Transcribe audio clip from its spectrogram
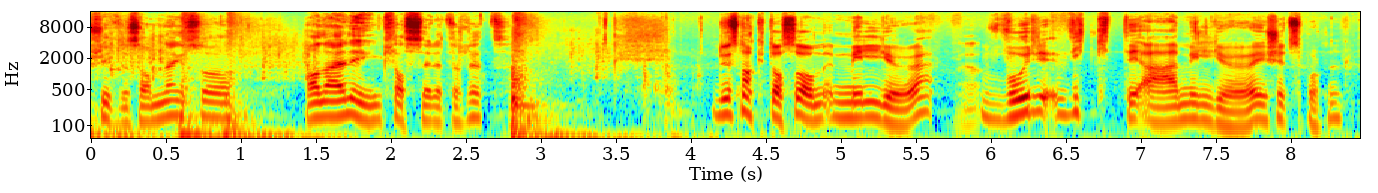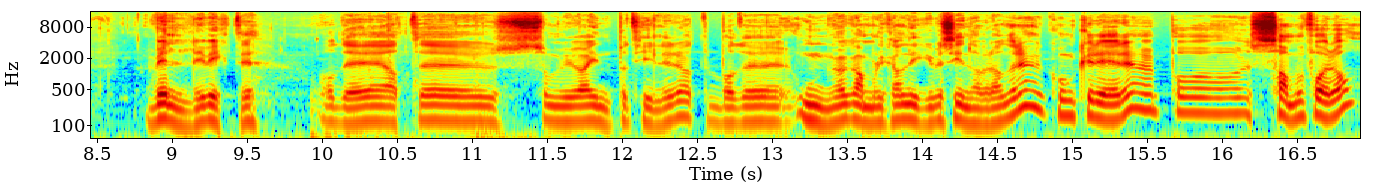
skytesammenheng, så han er en egen klasse, rett og slett. Du snakket også om miljøet. Ja. Hvor viktig er miljøet i skytesporten? Veldig viktig. Og det at, eh, som vi var inne på tidligere, at både unge og gamle kan ligge ved siden av hverandre. Konkurrere på samme forhold.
